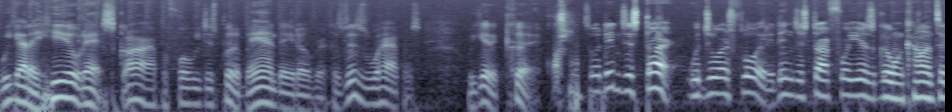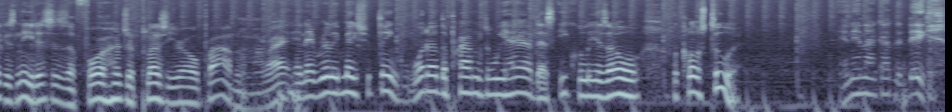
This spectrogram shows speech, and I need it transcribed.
we got to heal that scar before we just put a band aid over it. Because this is what happens we get a cut. So it didn't just start with George Floyd. It didn't just start four years ago when Colin took his knee. This is a 400 plus year old problem, all right? And it really makes you think what other problems do we have that's equally as old or close to it? And then I got to digging.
